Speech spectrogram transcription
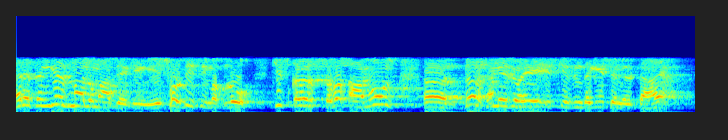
حیرت انگیز معلومات دیکھیں گے، یہ چھوٹی سی مخلوق کس قدر سبق آموز درس ہمیں جو ہے اس کی زندگی سے ملتا ہے۔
